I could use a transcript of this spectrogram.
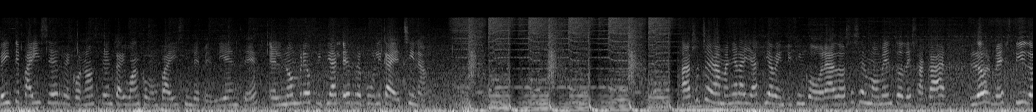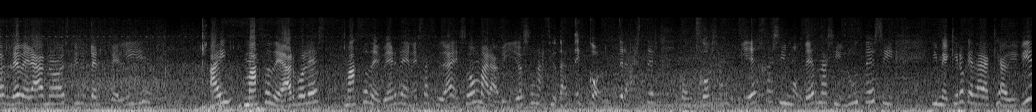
20 países reconocen Taiwán como un país independiente. El nombre oficial es República de China. A las 8 de la mañana ya hacía 25 grados, es el momento de sacar los vestidos de verano, estoy súper feliz. Hay mazo de árboles, mazo de verde en esta ciudad, es maravilloso, una ciudad de contrastes, con cosas viejas y modernas y luces y, y me quiero quedar aquí a vivir.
